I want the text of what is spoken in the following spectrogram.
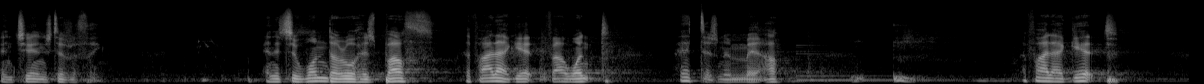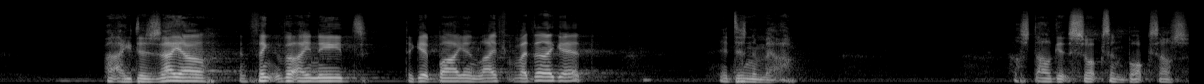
and changed everything. And it's a wonder of his birth. If I get, if I want, it doesn't matter. If I get what I desire and think that I need to get by in life, if I didn't get, it doesn't matter. I'll still get socks and boxers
